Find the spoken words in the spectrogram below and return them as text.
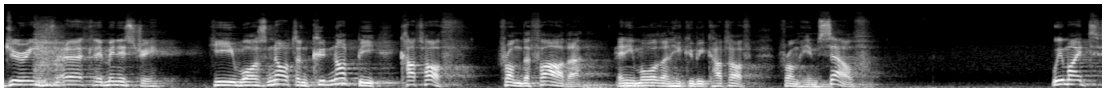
during his earthly ministry he was not and could not be cut off from the Father any more than he could be cut off from himself, we might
